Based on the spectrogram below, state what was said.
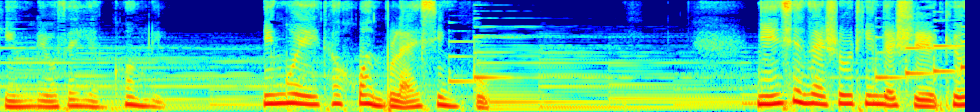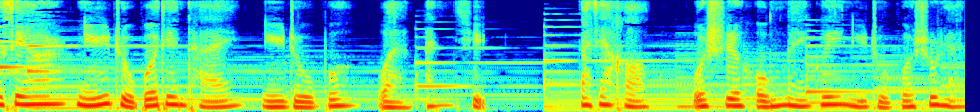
停留在眼眶里，因为他换不来幸福。您现在收听的是 QCR 女主播电台女主播晚安曲。大家好，我是红玫瑰女主播舒然。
